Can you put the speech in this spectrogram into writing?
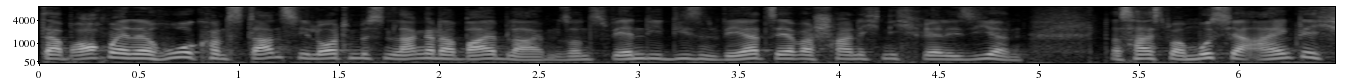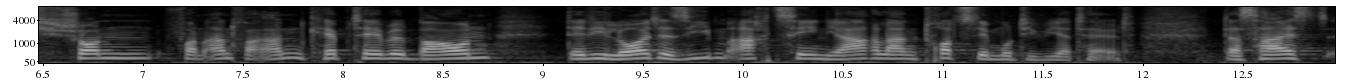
Da braucht man eine hohe Konstanz, die Leute müssen lange dabei bleiben, sonst werden die diesen Wert sehr wahrscheinlich nicht realisieren. Das heißt, man muss ja eigentlich schon von Anfang an einen Cap-Table bauen, der die Leute sieben, acht, zehn Jahre lang trotzdem motiviert hält. Das heißt,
